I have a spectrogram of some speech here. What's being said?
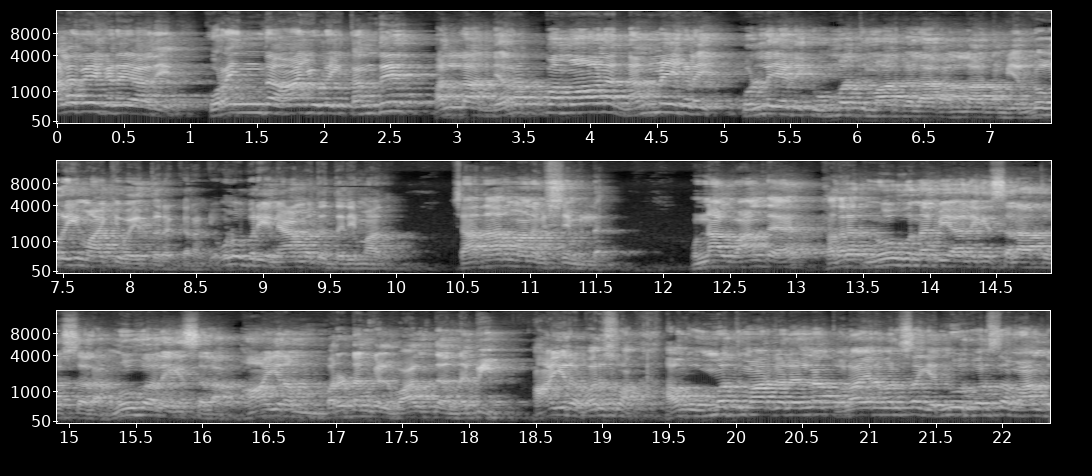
அளவே கிடையாது. குறைந்த ஆயுளை தந்து அல்லாஹ் நிரப்பமான நன்மைகளை கொள்ளையடிக்கு உம்மத்துமார்களாக அல்லாஹ் நம் எல்லோரையும் ஆக்கி வைத்திருக்கிறான். எவ்வளோ பெரிய ஞாபகத்தை தெரியுமா அது? சாதாரணமான விஷயம் இல்லை. முன்னால் வாழ்ந்த ஹதரத் நூகு நபி அலகி சலாத்து வசலாம் நூகு அலகி சலாம் ஆயிரம் வருடங்கள் வாழ்ந்த நபி ஆயிரம் வருஷம். அவங்க உம்மத்துமார்கள் எல்லாம் தொள்ளாயிரம் வருஷம் எண்ணூறு வருஷம் வாழ்ந்த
